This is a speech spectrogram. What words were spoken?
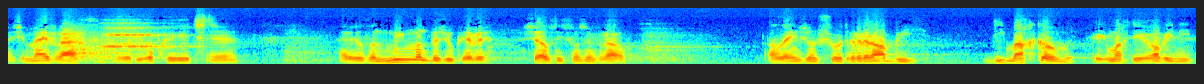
Als je mij vraagt, dan wordt hij opgehitst. Ja. Hij wil van niemand bezoek hebben. Zelfs niet van zijn vrouw. Alleen zo'n soort rabbi. Die mag komen. Ik mag die rabbi niet.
